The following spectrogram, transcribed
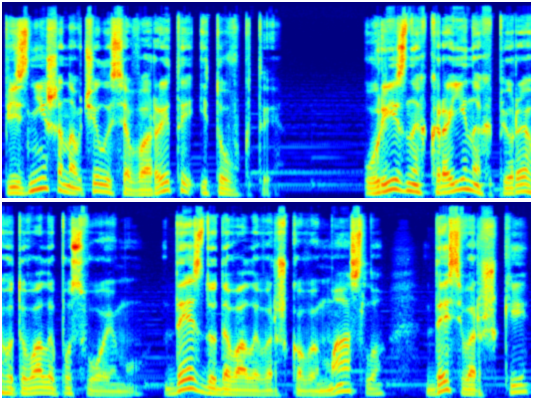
Пізніше навчилися варити і товкти. У різних країнах пюре готували по-своєму: десь додавали вершкове масло, десь вершки,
